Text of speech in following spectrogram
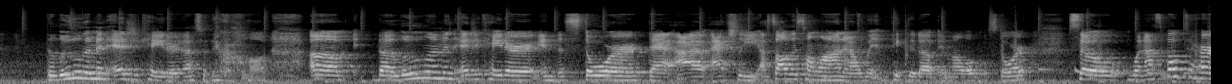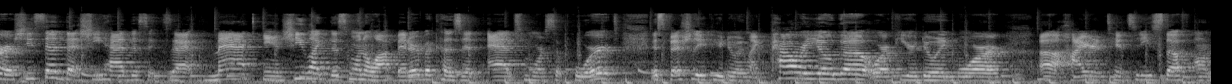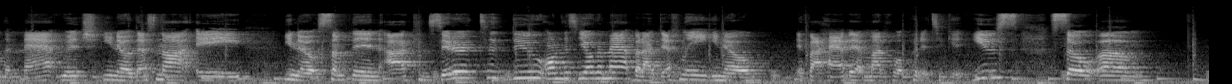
the Lululemon Educator, that's what they're called. Um, the Lululemon Educator in the store that I actually, I saw this online and I went and picked it up in my local store. So when I spoke to her, she said that she had this exact mat and she liked this one a lot better because it adds more support, especially if you're doing like power yoga or if you're doing more uh, higher intensity stuff on the mat, which, you know, that's not a you know, something I considered to do on this yoga mat, but I definitely, you know, if I have it, I might as well put it to get use. So, um,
